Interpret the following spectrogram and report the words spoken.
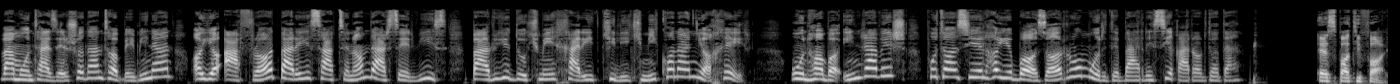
و منتظر شدن تا ببینن آیا افراد برای ثبت نام در سرویس بر روی دکمه خرید کلیک می‌کنن یا خیر. اونها با این روش پتانسیل های بازار رو مورد بررسی قرار دادن. اسپاتیفای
